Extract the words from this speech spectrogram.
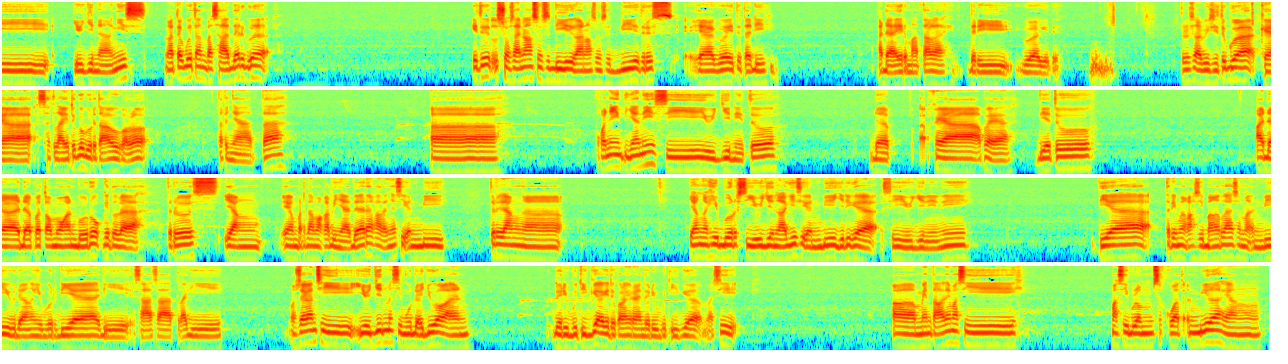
Eugene nangis nggak tau gue tanpa sadar gue itu suasana langsung sedih kan langsung sedih. Terus ya gue itu tadi ada air mata lah dari gue gitu. Terus habis itu gue kayak setelah itu gue baru tahu kalau ternyata uh, pokoknya intinya nih si Eugene itu dap kayak apa ya dia tuh ada dapat omongan buruk gitu lah. Terus yang yang pertama kali nyadar katanya si NB terus yang uh, yang ngehibur si Eugene lagi si NB jadi kayak si Eugene ini dia terima kasih banget lah sama NB udah ngehibur dia di saat-saat lagi. Maksudnya kan si Eugene masih muda juga kan. 2003 gitu kelahiran 2003 masih uh, mentalnya masih masih belum sekuat NB lah yang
